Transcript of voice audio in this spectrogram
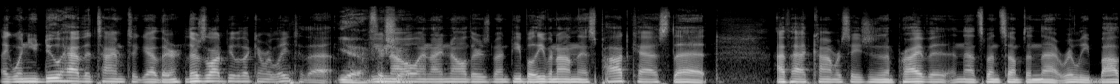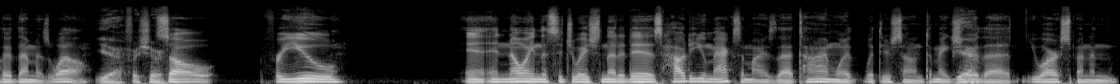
like when you do have the time together there's a lot of people that can relate to that Yeah, for you know sure. and i know there's been people even on this podcast that i've had conversations in private and that's been something that really bothered them as well Yeah, for sure. so for you in, in knowing the situation that it is how do you maximize that time with with your son to make sure Yeah. that you are spending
